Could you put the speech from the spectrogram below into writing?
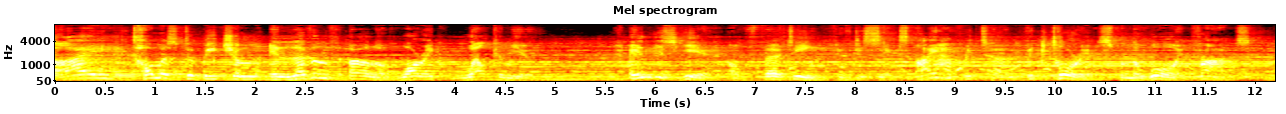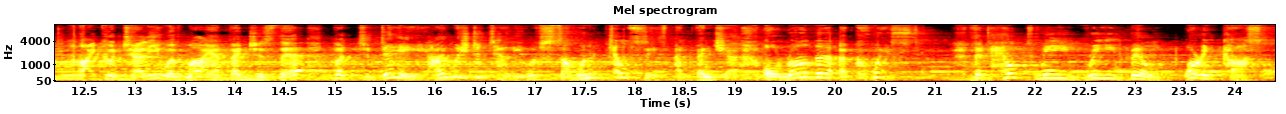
I, Thomas de Beauchamp, 11th Earl of Warwick, welcome you. In this year of 1356, I have returned victorious from the war in France. I could tell you of my adventures there, but today I wish to tell you of someone else's adventure, or rather a quest, that helped me rebuild Warwick Castle.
